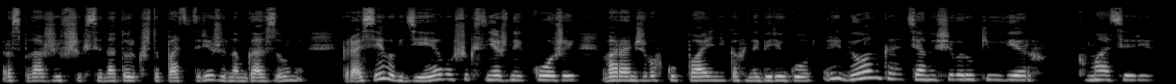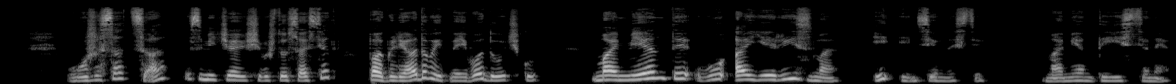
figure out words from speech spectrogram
расположившихся на только что подстриженном газоне, красивых девушек с нежной кожей в оранжевых купальниках на берегу, ребенка, тянущего руки вверх, к матери. Ужас отца, замечающего, что сосед поглядывает на его дочку. Моменты вуайеризма и интимности. Моменты истины.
